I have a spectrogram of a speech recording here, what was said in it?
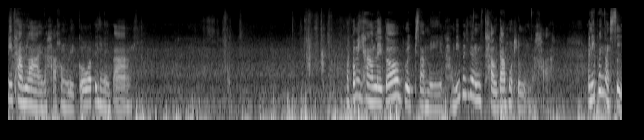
มีไทม์ไลน์นะคะของเลโก้ว่าเป็นยังไงบ้าง แล้วก็มี How Lego Bricks Are Made ค่ะนี่เป็นขาวดำหมดเลยนะคะ อันนี้เป็นหนังสือ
